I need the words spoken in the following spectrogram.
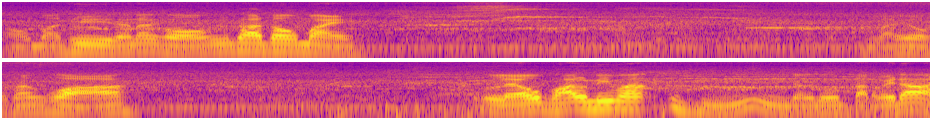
เอา มาที่ทางด้านของท่าทองใหม่ไหลออกทางขวา แล้วพาตรงนี้มาอืยังโดนตัดไว้ได้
